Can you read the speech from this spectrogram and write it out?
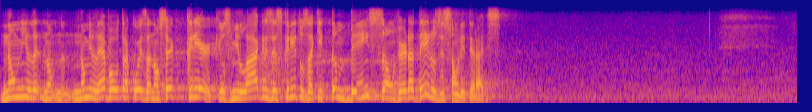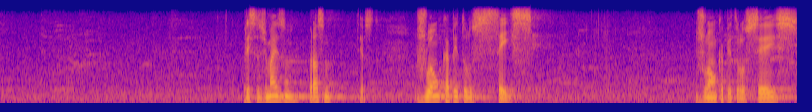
não me, não, não me leva a outra coisa a não ser crer que os milagres escritos aqui também são verdadeiros e são literais. Preciso de mais um. Próximo texto. João capítulo 6. João capítulo 6.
